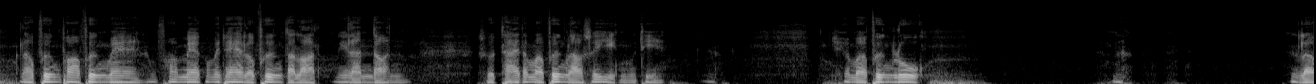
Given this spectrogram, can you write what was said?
ๆ เราพึ่งพ่อพึ่งแม่ พ่อแม่ก็ไม่ได้ให้เราพึ่งตลอดนิรันดร สุดท้ายต้องมาพึ่งเราซะอีกบางทีจะมาพึ่งลูกเรา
